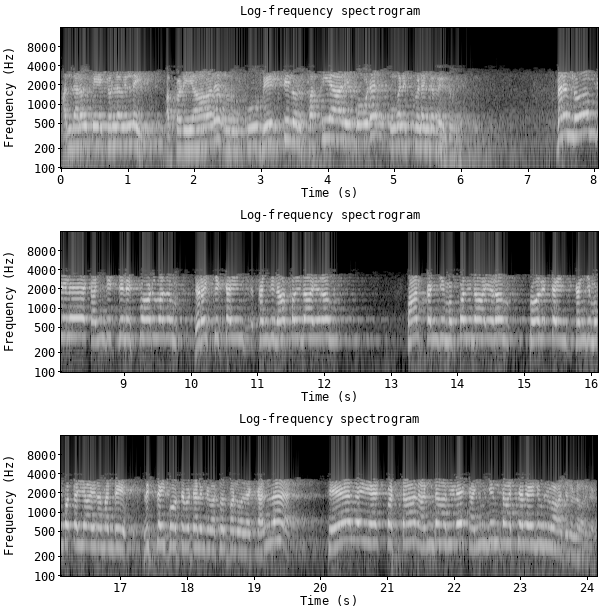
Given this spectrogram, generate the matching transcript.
அந்த அளவு செய்ய சொல்லவில்லை. அப்படியான ஒரு பூ- வீட்டில் ஒரு பசியாளி கூட உங்களுக்கு விளங்க வேண்டும். வெறும் நோம்பிலே கஞ்சி கிளிஸ் போடுவதும் இறைச்சி கஞ்சி- கஞ்சி நாற்பதினாயிரம் பால் கஞ்சி முப்பதினாயிரம் கோழி கஞ்சி கஞ்சி முப்பத்தையாயிரம் என்று லிஸ்டை போட்டுவிட்டல் என்று வசூல் பண்ணுவதற்கல்ல. தேவை ஏற்பட்டால் அண்டாவிலே கஞ்சும் காய்ச்ச வேண்டும் நிர்வாகத்தில் உள்ளவர்கள்.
